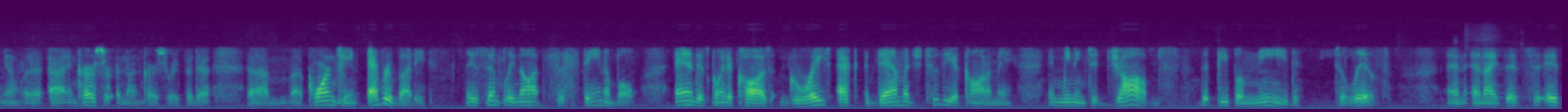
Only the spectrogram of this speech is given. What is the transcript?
you know uh, uh incarcerate not incarcerate but uh, um, uh, quarantine everybody is simply not sustainable. And it's going to cause great ec- damage to the economy and meaning to jobs that people need to live. And and I it's it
